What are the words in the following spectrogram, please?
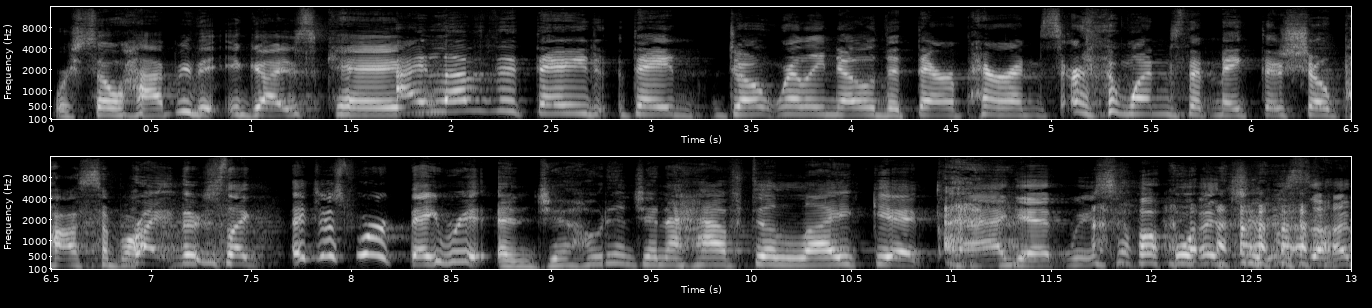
We're so happy that you guys came. I love that they they don't really know that their parents are the ones that make this show possible. Right, they're just like it just worked. They re- and Jehoda and Jenna have to like it, clag it. We saw what your son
